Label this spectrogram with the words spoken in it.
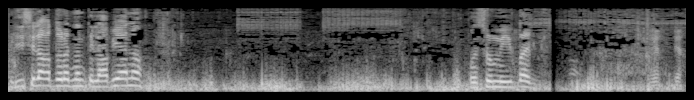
Hindi sila katulad ng tilapia, no? Kung sumipad. Yeah, yeah.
